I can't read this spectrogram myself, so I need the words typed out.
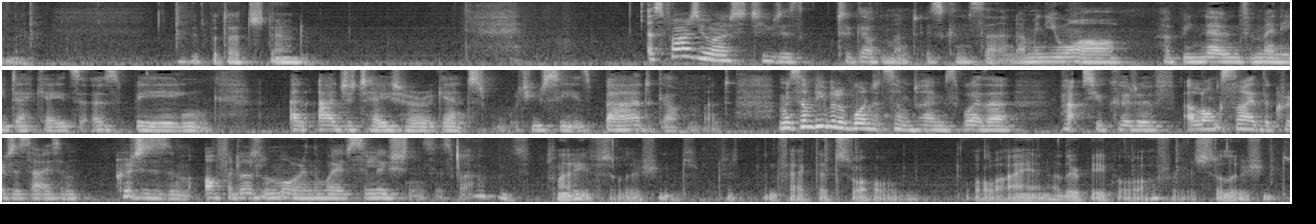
and there. But that's standard. As far as your attitude is, to government is concerned, I mean, you are have been known for many decades as being an agitator against what you see as bad government. I mean, some people have wondered sometimes whether perhaps you could have, alongside the criticism, criticism offered a little more in the way of solutions as well. There's plenty of solutions. In fact, that's all all I and other people offer solutions.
